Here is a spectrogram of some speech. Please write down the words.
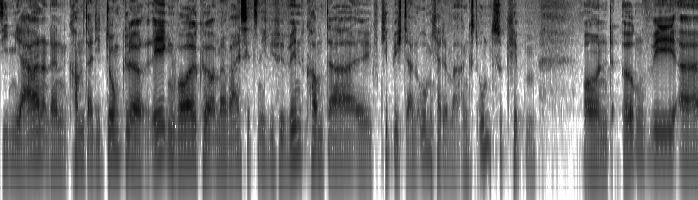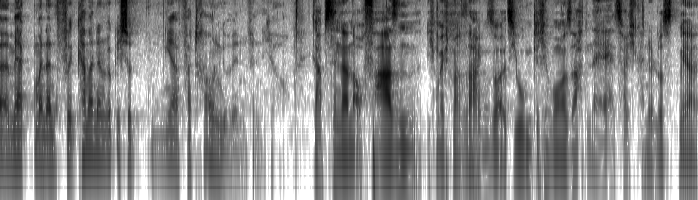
sieben Jahren. Und dann kommt da die dunkle Regenwolke und man weiß jetzt nicht, wie viel Wind kommt da, äh, kippe ich dann um. Ich hatte immer Angst umzukippen. Und irgendwie äh, merkt man dann, kann man dann wirklich so ja, Vertrauen gewinnen, finde ich auch. Gab es denn dann auch Phasen, ich möchte mal sagen, so als Jugendlicher, wo man sagt, nee, jetzt habe ich keine Lust mehr?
